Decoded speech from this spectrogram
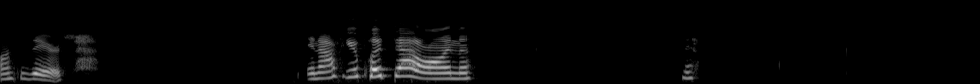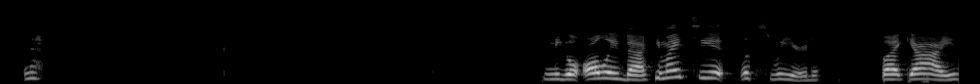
onto theirs. And after you put that on, and you go all the way back. You might see it looks weird, but guys,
